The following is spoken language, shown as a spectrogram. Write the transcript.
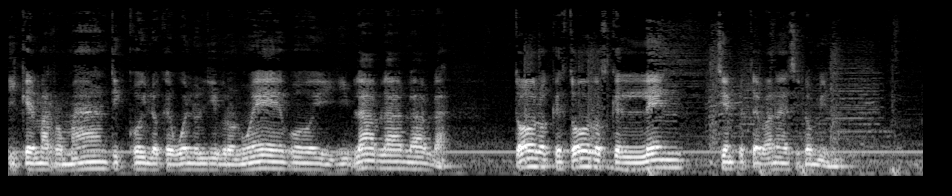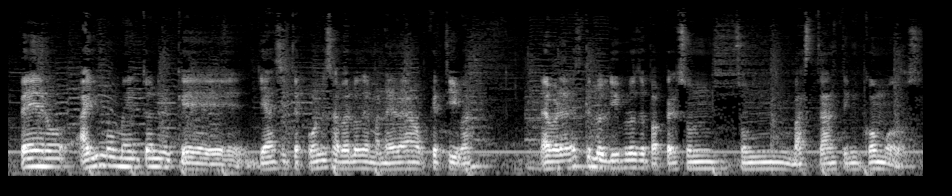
y que es más romántico y lo que huele un libro nuevo y bla bla bla bla. Todo lo que todos los que leen siempre te van a decir lo mismo. Pero hay un momento en el que ya si te pones a verlo de manera objetiva, la verdad es que los libros de papel son, son bastante incómodos.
